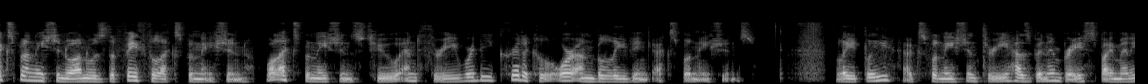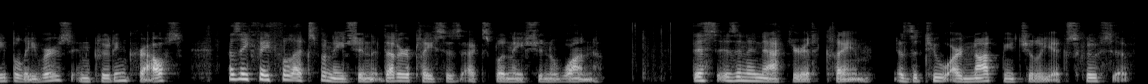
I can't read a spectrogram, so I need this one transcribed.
Explanation 1 was the faithful explanation, while explanations 2 and 3 were the critical or unbelieving explanations. Lately, explanation 3 has been embraced by many believers, including Krause, as a faithful explanation that replaces explanation 1. This is an inaccurate claim, as the two are not mutually exclusive.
